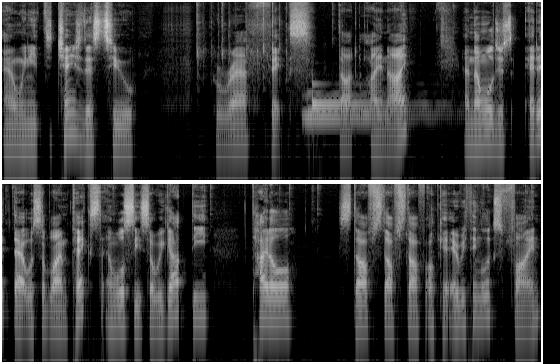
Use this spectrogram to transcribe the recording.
and we need to change this to graphics.ini and then we'll just edit that with sublime text and we'll see. So we got the title stuff stuff stuff. Okay everything looks fine.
